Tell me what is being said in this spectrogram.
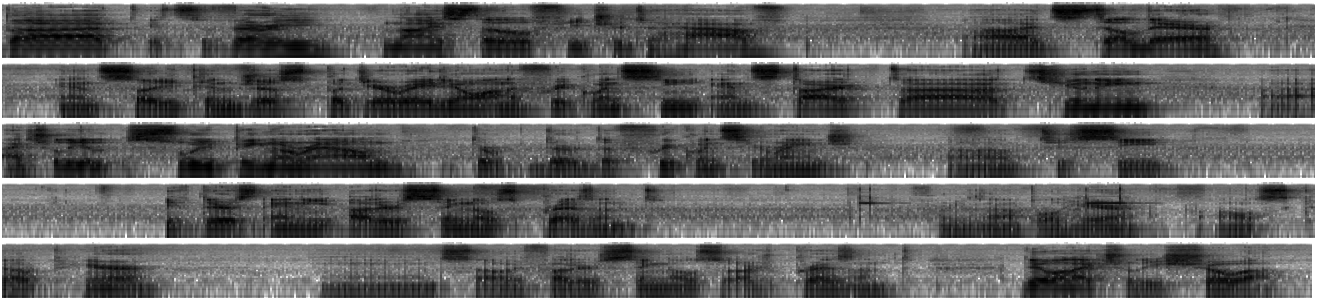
but it's a very nice little feature to have. Uh, it's still there and so you can just put your radio on a frequency and start uh, tuning, uh, actually sweeping around the, the, the frequency range uh, to see if there's any other signals present. For example here, I'll scope here and so if other signals are present, they will actually show up.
